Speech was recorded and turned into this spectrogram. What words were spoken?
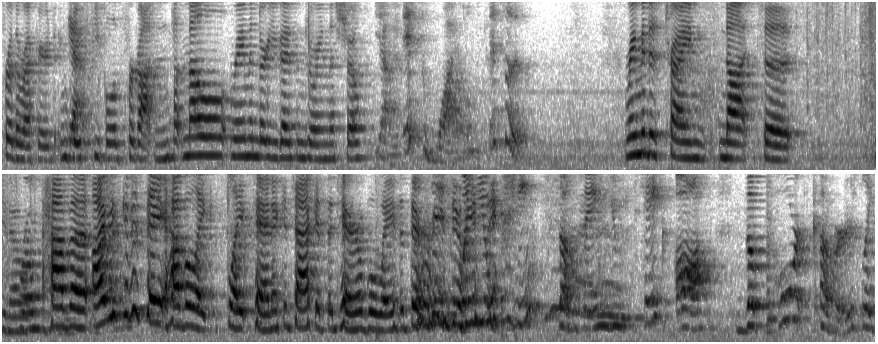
for the record, in Yeah. case people have forgotten. Uh, Mel, Raymond, are you guys enjoying this show? Yeah, it's wild. It's a Raymond is trying not to, you know, Gross. have a. I was gonna say have a like slight panic attack at the terrible way that they're Listen, redoing when you things. paint something, you take off the port covers. Like,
